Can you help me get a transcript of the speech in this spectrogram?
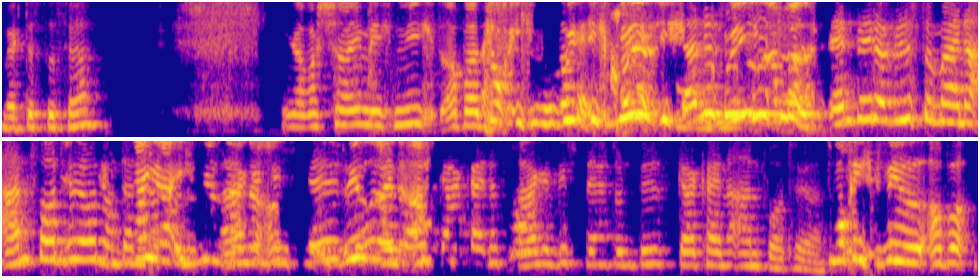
Möchtest du es hören? Ja, wahrscheinlich nicht, aber doch, ich, ich will. Ich dann ist will, aber, Entweder willst du meine Antwort hören und dann ja, ja, ich will Frage eine gestellt, ich will oder du hast gar keine Frage gestellt und willst gar keine Antwort hören. Doch, ich will, aber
